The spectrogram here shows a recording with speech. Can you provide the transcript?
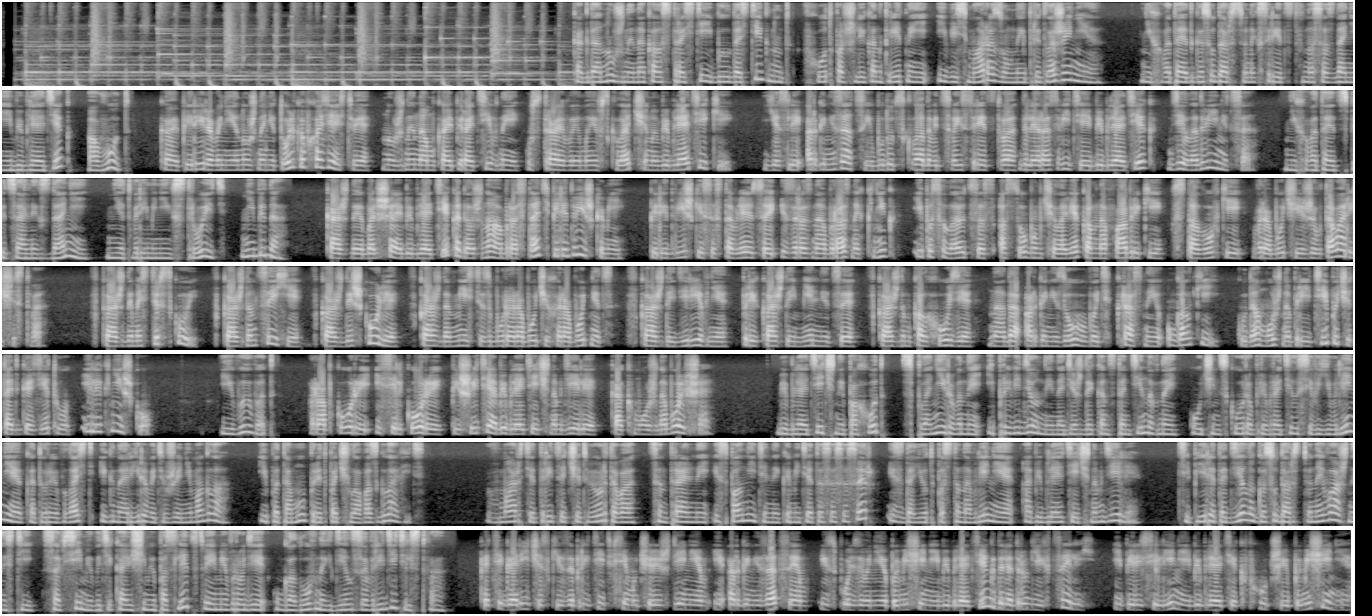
Когда нужный накал страстей был достигнут, ход пошли конкретные и весьма разумные предложения. Не хватает государственных средств на создание библиотек, а вот Кооперирование нужно не только в хозяйстве, нужны нам кооперативные, устраиваемые в складчину библиотеки. Если организации будут складывать свои средства для развития библиотек, дело двинется. Не хватает специальных зданий, нет времени их строить, не беда. Каждая большая библиотека должна обрастать передвижками. Передвижки составляются из разнообразных книг и посылаются с особым человеком на фабрики, в столовки, в рабочие жилтоварищества. В каждой мастерской, в каждом цехе, в каждой школе, в каждом месте сбора рабочих и работниц, в каждой деревне, при каждой мельнице, в каждом колхозе надо организовывать красные уголки, куда можно прийти почитать газету или книжку. И вывод. Рабкоры и селькоры, пишите о библиотечном деле как можно больше. Библиотечный поход, спланированный и проведенный Надеждой Константиновной, очень скоро превратился в явление, которое власть игнорировать уже не могла, и потому предпочла возглавить. В марте 1934-го Центральный исполнительный комитет СССР издает постановление о библиотечном деле – Теперь это дело государственной важности со всеми вытекающими последствиями вроде уголовных дел за вредительство. Категорически запретить всем учреждениям и организациям использование помещений библиотек для других целей и переселение библиотек в худшие помещения.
